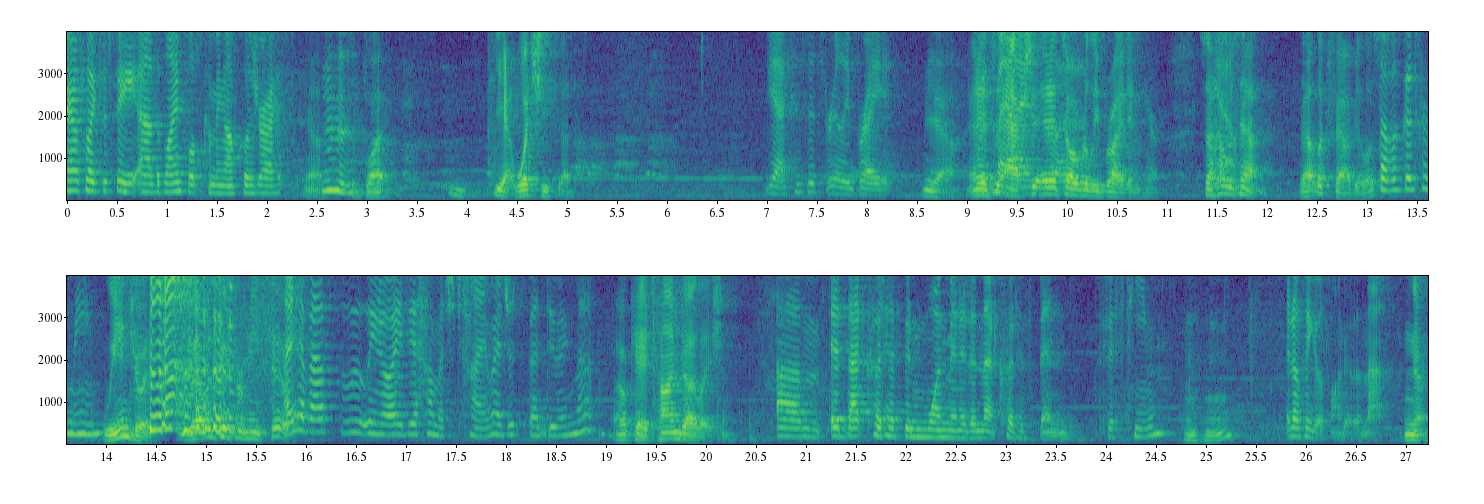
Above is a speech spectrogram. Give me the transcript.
I also like to say uh, the blindfold's coming off. Close your eyes. Yeah. the bli- yeah, what she said. Yeah, because it's really bright. Yeah, and With it's my actually eyes and it's overly bright in here. So how Yeah. was that? That looked fabulous. That was good for me. we enjoyed it. that was good for me too. I have absolutely no idea how much time I just spent doing that. Okay, time dilation. Um, it, that could have been one minute, and that could have been 15. Mm-hmm. I don't think it was longer than that. No, it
